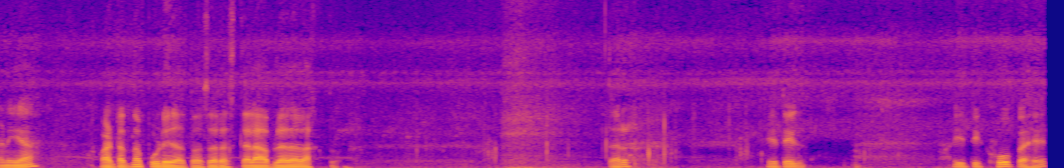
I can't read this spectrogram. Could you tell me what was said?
आणि या पाटातनं पुढे जातो. असा रस्त्याला आपल्याला लागतो. तर इथे इथे खोप आहे.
